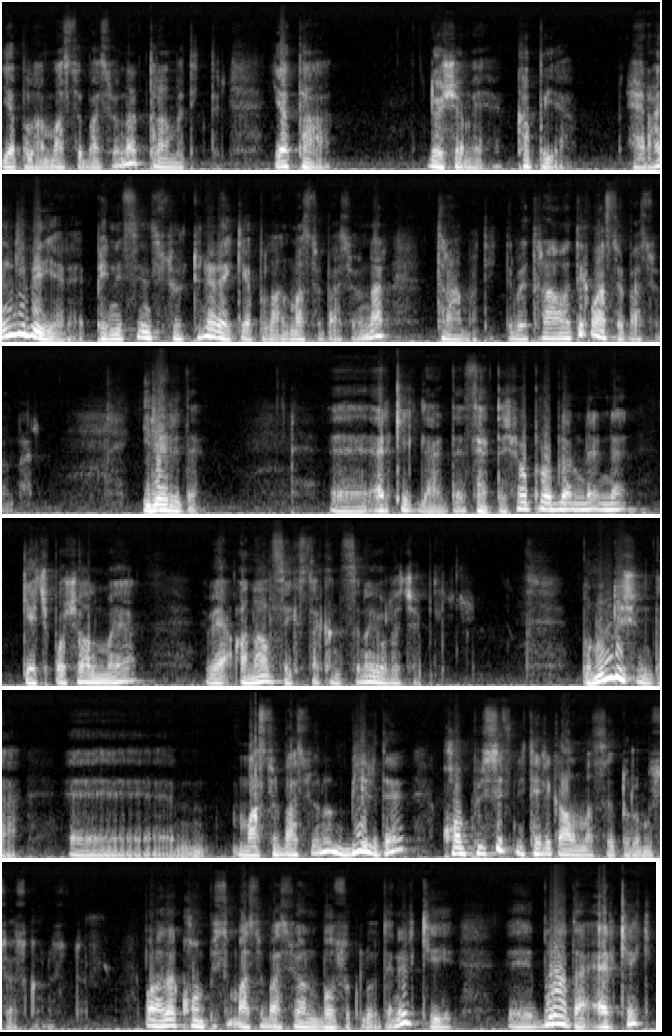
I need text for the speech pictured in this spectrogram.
yapılan mastürbasyonlar travmatiktir. Yatağa, döşemeye, kapıya, herhangi bir yere penisin sürtünerek yapılan mastürbasyonlar travmatiktir. Ve travmatik mastürbasyonlar ileride e, erkeklerde sertleşme problemlerine, geç boşalmaya ve anal seks takıntısına yol açabilir. Bunun dışında e, mastürbasyonun bir de kompulsif nitelik alması durumu söz konusudur. Buna da kompulsif mastürbasyon bozukluğu denir ki e, burada erkek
